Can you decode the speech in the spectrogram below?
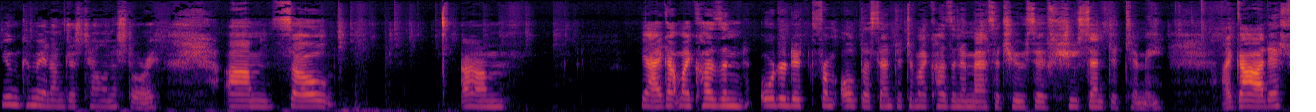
you can come in. I'm just telling a story. Um, so, um, yeah, I got my cousin, ordered it from Ulta, sent it to my cousin in Massachusetts. She sent it to me. I got it,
